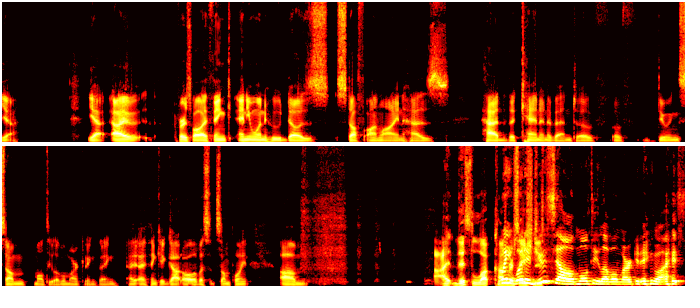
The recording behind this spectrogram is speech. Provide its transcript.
Yeah. Yeah. I first of all, I think anyone who does stuff online has had the canon event of of doing some multi-level marketing thing. I, I think it got all of us at some point. Um I this luck conversation. Wait, what did is- you sell multi-level marketing wise?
